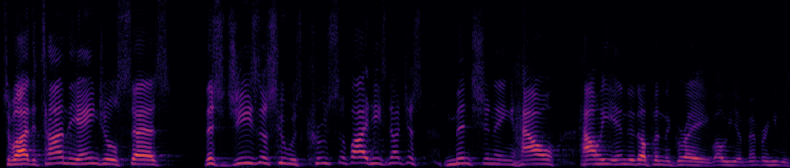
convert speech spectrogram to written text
So by the time the angel says, this Jesus who was crucified, he's not just mentioning how, how he ended up in the grave. Oh, you remember he was,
